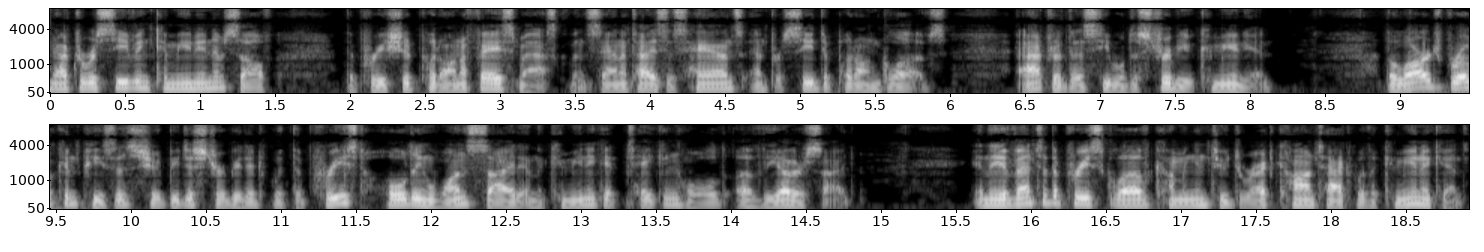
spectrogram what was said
After receiving communion himself, the priest should put on a face mask, then sanitize his hands and proceed to put on gloves. After this, he will distribute communion. The large broken pieces should be distributed with the priest holding one side and the communicant taking hold of the other side. In the event of the priest's glove coming into direct contact with a communicant,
